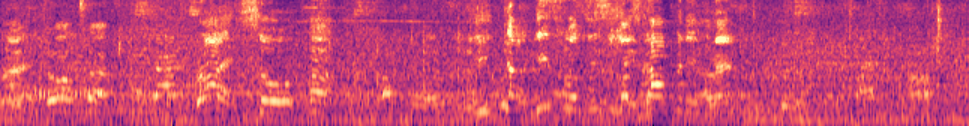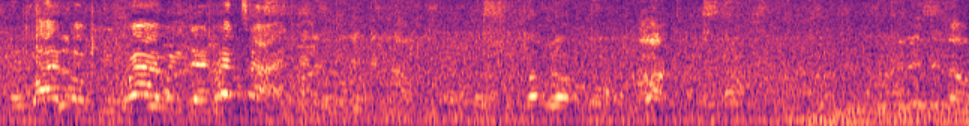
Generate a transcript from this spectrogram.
Right. daughter of Eliam? Right. So uh, he this was this is what's happening, man. the wife of Uriah the Hittite? Malak. Read it now.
